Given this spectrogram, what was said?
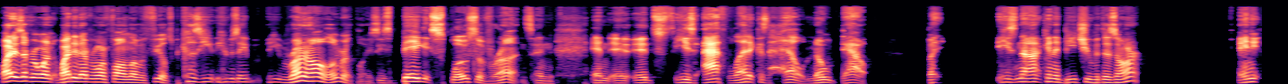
why does everyone why did everyone fall in love with Fields? Because he he was able he running all over the place. These big explosive runs and and it, it's he's athletic as hell, no doubt. But he's not going to beat you with his arm. And he,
